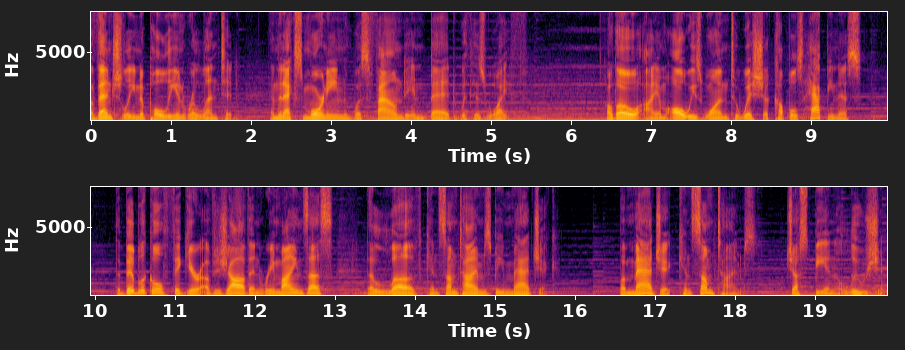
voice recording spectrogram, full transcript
Eventually, Napoleon relented, and the next morning was found in bed with his wife. Although I am always one to wish a couple's happiness, the biblical figure of Javan reminds us that love can sometimes be magic, but magic can sometimes just be an illusion.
